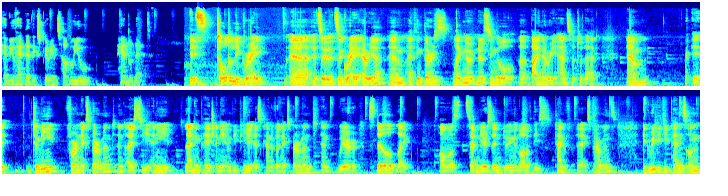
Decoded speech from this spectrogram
have you had that experience? How do you handle that? It's totally gray. Uh, it's a it's a gray area. Um, I think there is like no no single uh, binary answer to that. Um, it, to me, for an experiment, and I see any landing page, any MVP as kind of an experiment, and we're still like almost seven years in doing a lot of these kind of uh, experiments it really depends on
